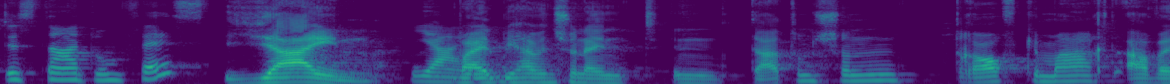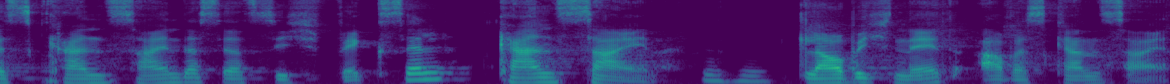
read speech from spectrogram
das Datum fest? Jein, Ja. weil wir haben schon ein, ein Datum schon drauf gemacht, aber es kann sein, dass er sich wechselt. Kann sein. Mhm. Glaube ich nicht, aber es kann sein.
